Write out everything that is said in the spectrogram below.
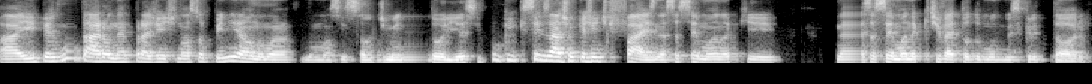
aí perguntaram, né, para a gente nossa opinião numa, numa sessão de mentoria, assim, por que, que vocês acham que a gente faz nessa semana que nessa semana que tiver todo mundo no escritório?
